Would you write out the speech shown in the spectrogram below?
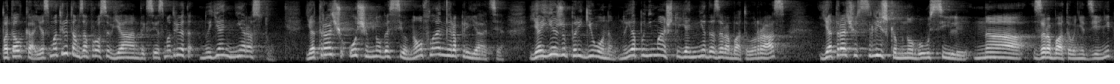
потолка, я смотрю там запросы в Яндексе, я смотрю это, но я не расту. Я трачу очень много сил на офлайн мероприятия, я езжу по регионам, но я понимаю, что я не дозарабатываю. Раз, я трачу слишком много усилий на зарабатывание денег,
